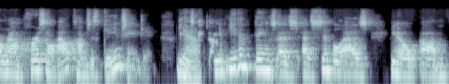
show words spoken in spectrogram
around personal outcomes is game changing because yeah. I mean even things as as simple as you know um,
